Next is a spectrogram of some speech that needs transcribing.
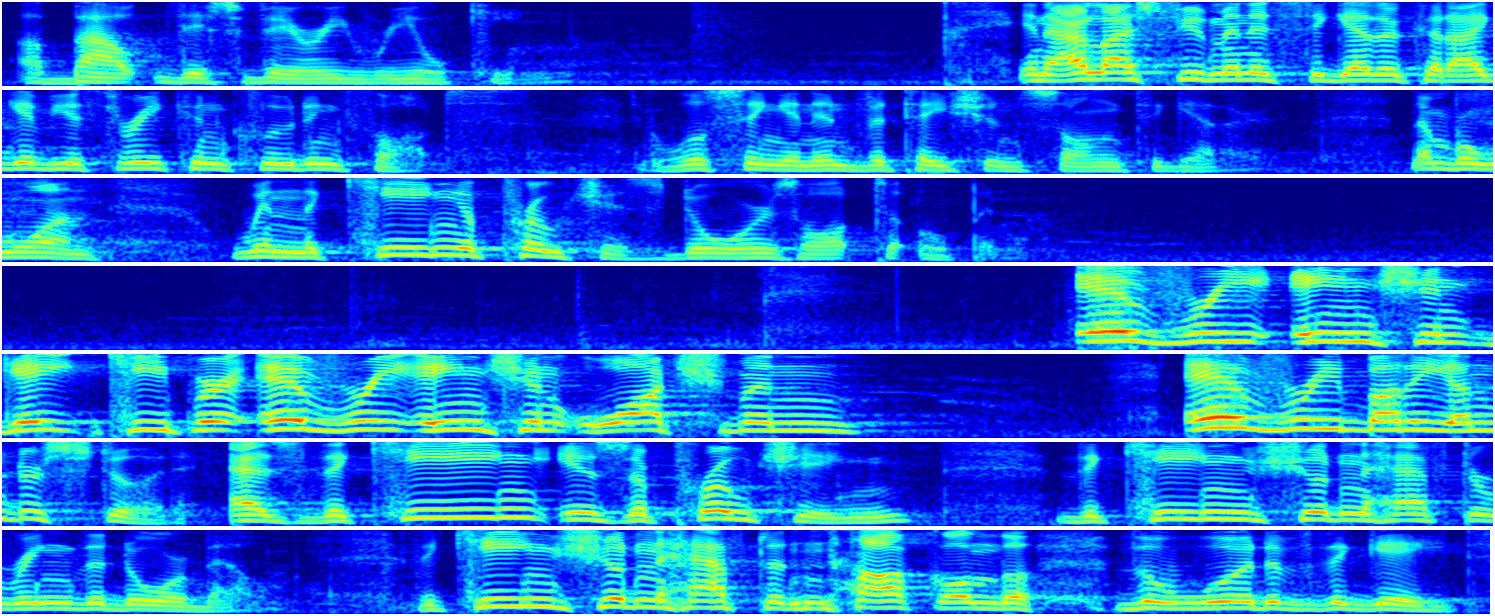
about this very real King. In our last few minutes together, could I give you three concluding thoughts? And we'll sing an invitation song together. Number one, when the King approaches, doors ought to open. Every ancient gatekeeper, every ancient watchman Everybody understood as the king is approaching, the king shouldn't have to ring the doorbell. The king shouldn't have to knock on the, the wood of the gate.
